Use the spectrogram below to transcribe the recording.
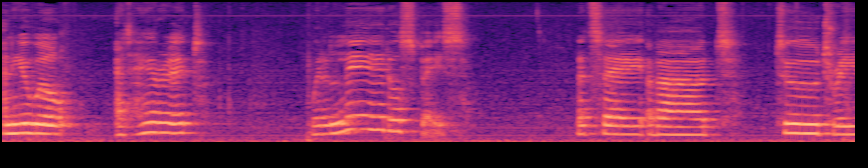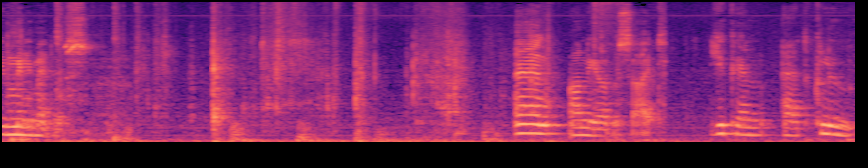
and you will adhere it with a little space let's say about 2-3 millimeters. And on the other side you can add glue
